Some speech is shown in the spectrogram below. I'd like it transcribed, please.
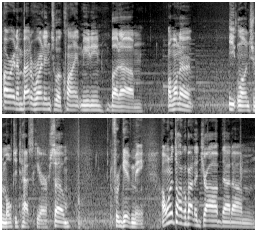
Alright, I'm about to run into a client meeting, but um, I want to eat lunch and multitask here, so forgive me. I want to talk about a job that, um,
